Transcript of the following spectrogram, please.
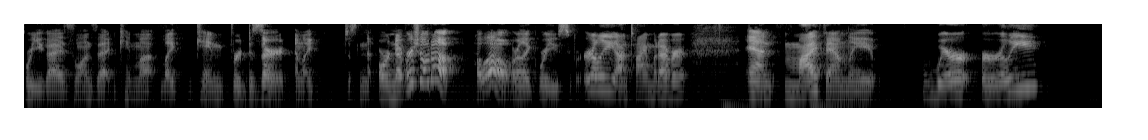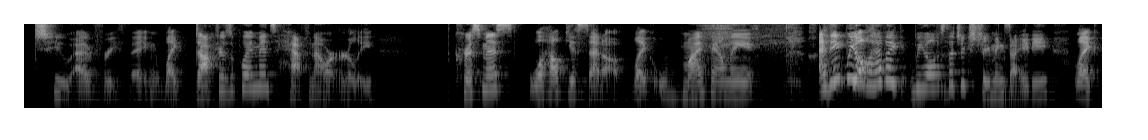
were you guys the ones that came up like came for dessert and like just n- or never showed up? Hello, or like were you super early on time, whatever? And my family, we're early to everything. Like doctor's appointments, half an hour early. Christmas will help you set up. Like my family, I think we all have like we all have such extreme anxiety. Like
